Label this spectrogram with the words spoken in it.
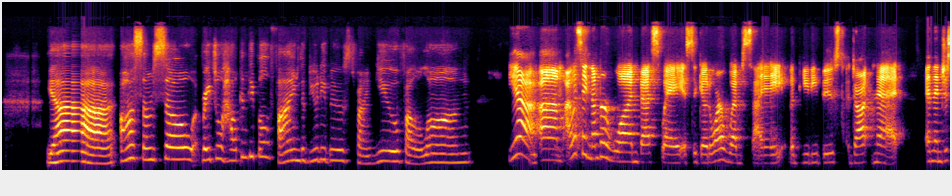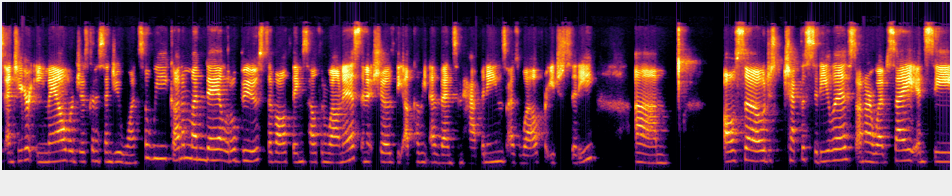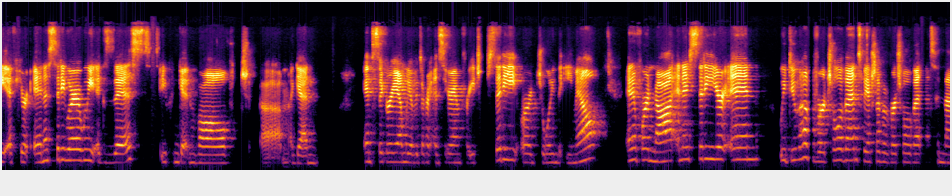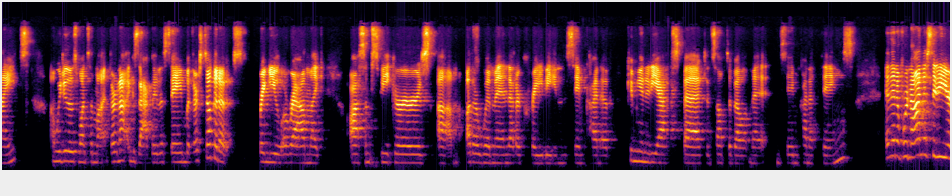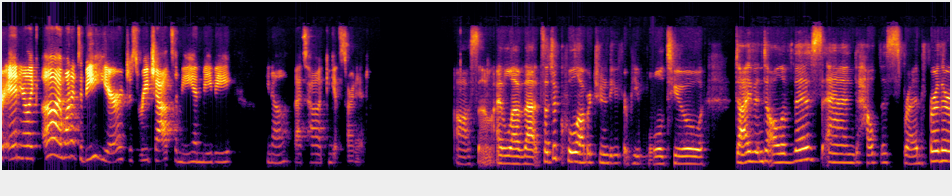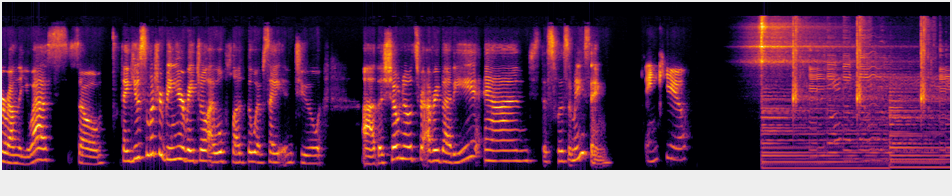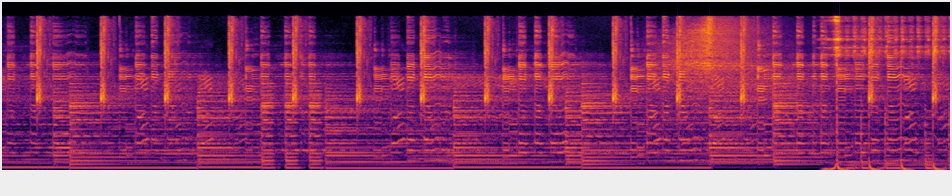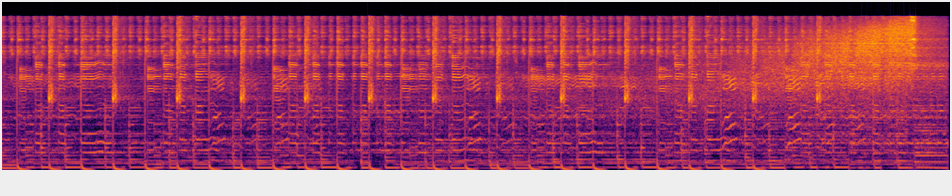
Yeah, awesome. So, Rachel, how can people find the Beauty Boost, find you, follow along? Yeah, um, I would say number one best way is to go to our website, thebeautyboost.net, and then just enter your email. We're just going to send you once a week on a Monday a little boost of all things health and wellness, and it shows the upcoming events and happenings as well for each city. Um, also, just check the city list on our website and see if you're in a city where we exist. You can get involved. Um, again, Instagram, we have a different Instagram for each city, or join the email. And if we're not in a city you're in, we do have virtual events. We actually have a virtual event tonight. And we do those once a month. They're not exactly the same, but they're still going to bring you around like awesome speakers, um, other women that are craving the same kind of community aspect and self development and same kind of things. And then if we're not in a city you're in, you're like, oh, I want it to be here, just reach out to me and maybe, you know, that's how it can get started. Awesome. I love that. Such a cool opportunity for people to dive into all of this and help this spread further around the US. So, thank you so much for being here, Rachel. I will plug the website into uh, the show notes for everybody. And this was amazing. Thank you.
